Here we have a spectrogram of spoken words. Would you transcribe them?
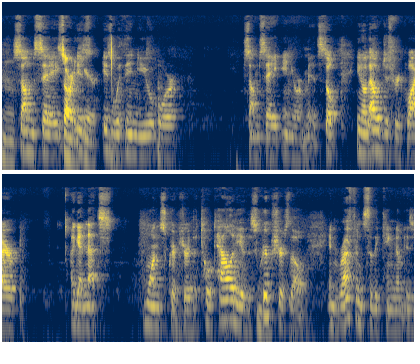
Mm. Some say Sorry is, is within you, or some say "in your midst." So you know that would just require, again, that's one scripture. The totality of the Mm-hmm. scriptures, though, in reference to the kingdom, is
